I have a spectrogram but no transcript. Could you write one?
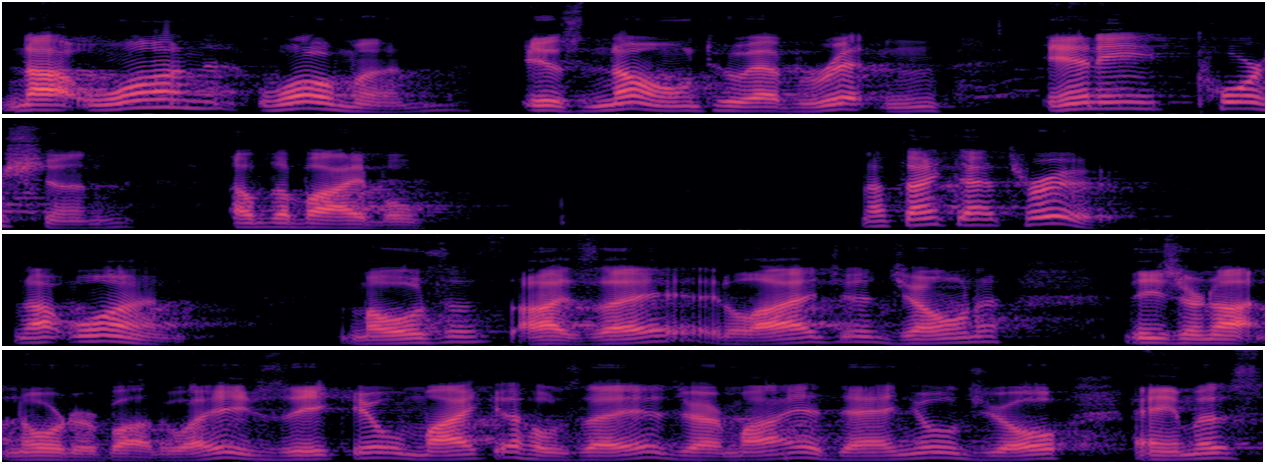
Not one woman is known to have written any portion of the Bible. Now, think that through. Not one. Moses, Isaiah, Elijah, Jonah. These are not in order, by the way. Ezekiel, Micah, Hosea, Jeremiah, Daniel, Joel, Amos,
